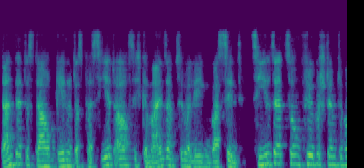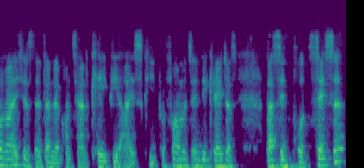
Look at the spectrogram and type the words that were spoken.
dann wird es darum gehen, und das passiert auch, sich gemeinsam zu überlegen, was sind Zielsetzungen für bestimmte Bereiche, das nennt dann der Konzern KPIs, Key Performance Indicators, was sind Prozesse,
